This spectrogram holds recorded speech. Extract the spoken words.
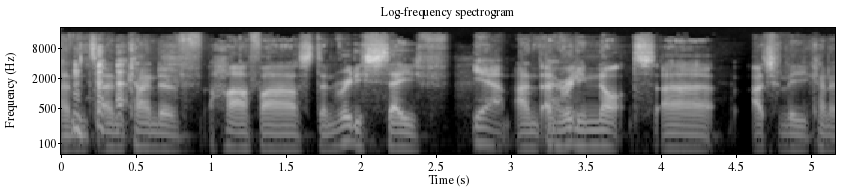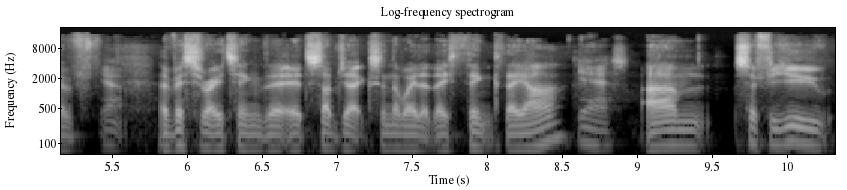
and, and kind of half-assed and really safe Yeah, and, and really not uh, actually kind of Yeah. eviscerating the, its subjects in the way that they think they are. yes. Um, so for you,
